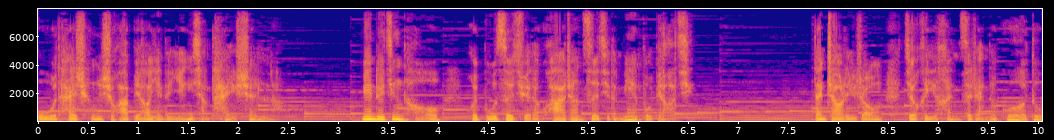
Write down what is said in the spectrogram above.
舞台城市化表演的影响太深了，面对镜头会不自觉地夸张自己的面部表情。但赵丽蓉就可以很自然地过渡，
